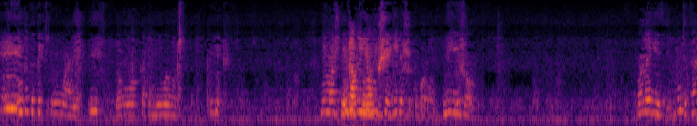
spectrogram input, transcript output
Вот это опять понимаешь. Того кота не ворон. Не может Вот никак это может. вообще видишь, это ворон. Вижу. Она ездить будет, а?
